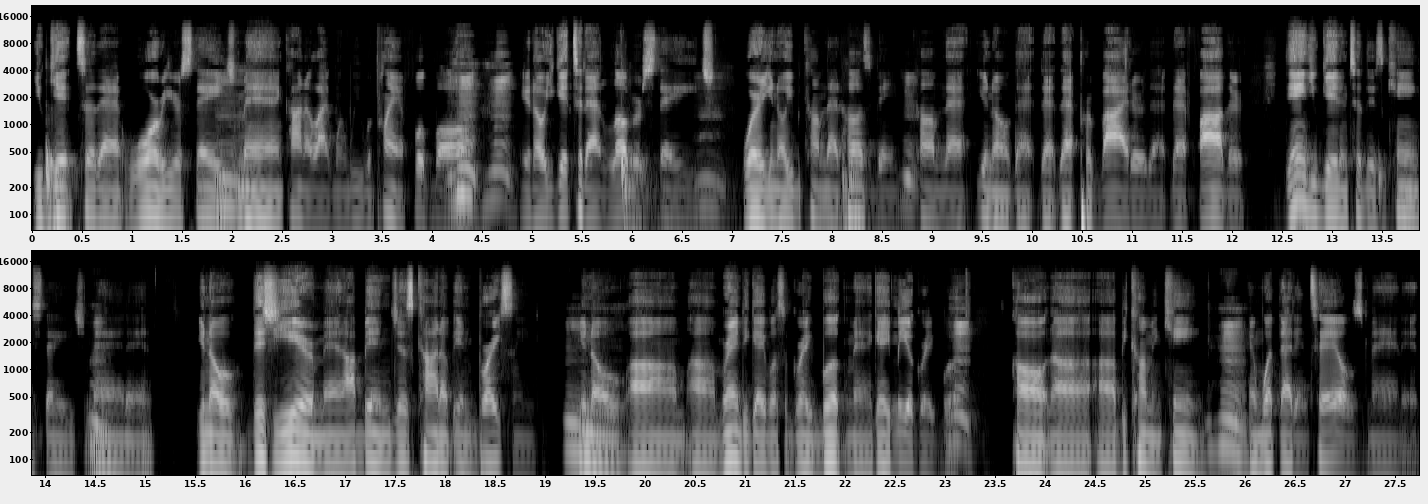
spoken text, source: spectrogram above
You get to that warrior stage, Mhm. man, kind of like when we were playing football. Mhm, mhm, You know, you get to that lover stage mhm. where you know you become that husband, you Mhm. become that you know that that that provider, that that father. Then you get into this king stage, Mm. man, and you know this year, man, I've been just kind of embracing. You know, Mm. um, um, Randy gave us a great book, man. Gave me a great book Mhm. called uh, uh, "Becoming King" Mhm. and what that entails, man. And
